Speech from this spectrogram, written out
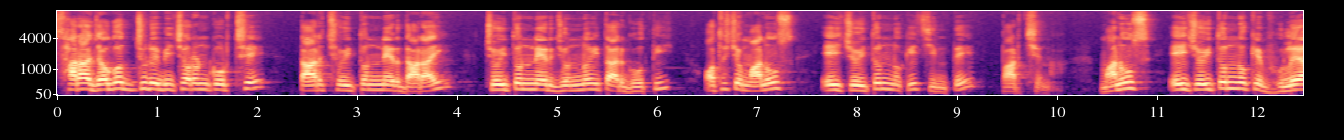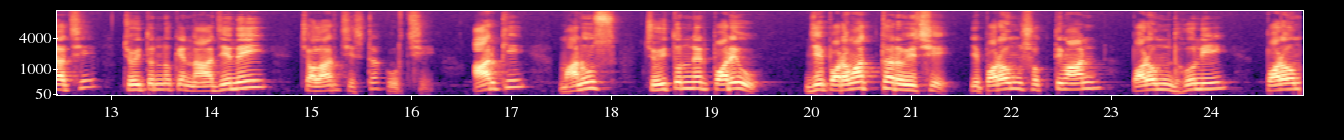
সারা জগৎ জুড়ে বিচরণ করছে তার চৈতন্যের দ্বারাই, চৈতন্যের জন্যই তার গতি, অথচ মানুষ এই চৈতন্যকে চিনতে পারছে না। মানুষ এই চৈতন্যকে ভুলে আছে, চৈতন্যকে না জেনেই চলার চেষ্টা করছে। আর কি? মানুষ চৈতন্যের পরেও যে পরমাত্মা রয়েছে, যে পরম শক্তিমান, পরম ধনী, পরম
